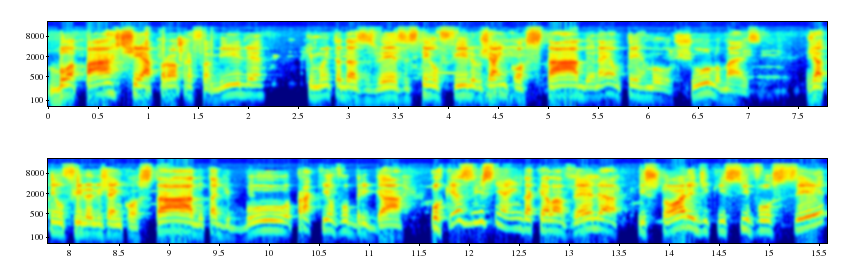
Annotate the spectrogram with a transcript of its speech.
Boa parte é a própria família, que muitas das vezes tem o filho já encostado, né? É um termo chulo, mas já tem o filho ali já encostado, tá de boa, para que eu vou brigar? Porque existe ainda aquela velha história de que se você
